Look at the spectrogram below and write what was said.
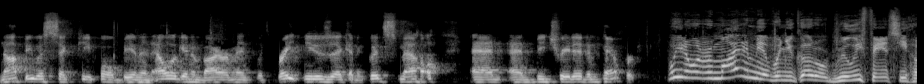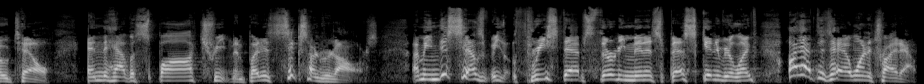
not be with sick people, be in an elegant environment with great music and a good smell, and and be treated and pampered. Well, you know, it reminded me of when you go to a really fancy hotel and they have a spa treatment, but it's six hundred dollars. I mean, this sounds you know, three steps, thirty minutes, best skin of your life. I have to say, I want to try it out.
